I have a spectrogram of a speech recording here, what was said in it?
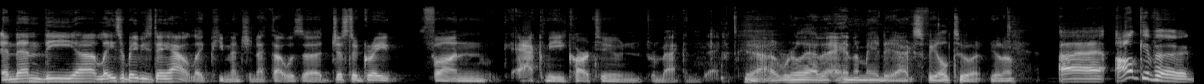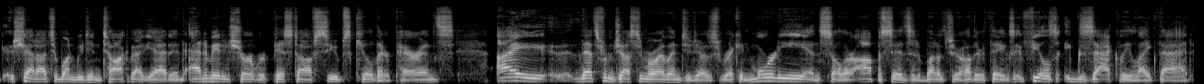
and then the uh, Laser Babies Day Out, like Pete mentioned, I thought was a, just a great, fun Acme cartoon from back in the day. Yeah, it really had an Animaniacs feel to it, you know? Uh, I'll give a shout out to one we didn't talk about yet an animated short where pissed off soups kill their parents. I that's from Justin Roiland, who does Rick and Morty and Solar Opposites and a bunch of other things. It feels exactly like that,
